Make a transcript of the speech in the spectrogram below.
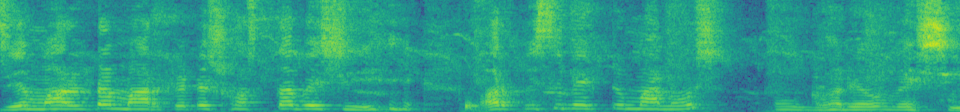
যে মালটা মার্কেটে সস্তা বেশি, আর পিছনে একটু মানুষ, ঘরেও বেশি।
